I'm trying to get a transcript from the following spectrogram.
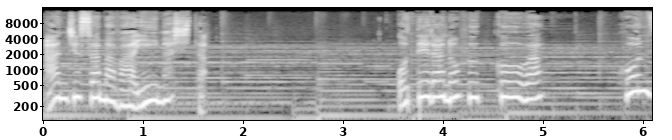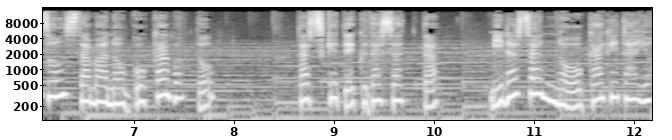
安寿様は言いました。お寺の復興は本尊様のご加護と助けてくださった皆さんのおかげだよ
